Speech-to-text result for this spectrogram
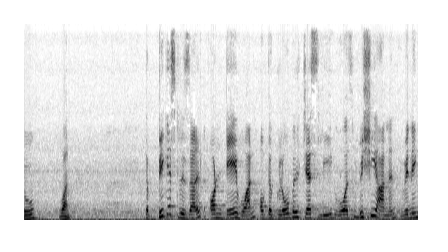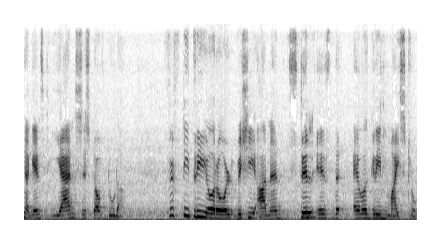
2, 1. The biggest result on day one of the Global Chess League was Vishy Anand winning against Jan Krzysztof Duda. 53 year old Vishy Anand still is the evergreen maestro.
